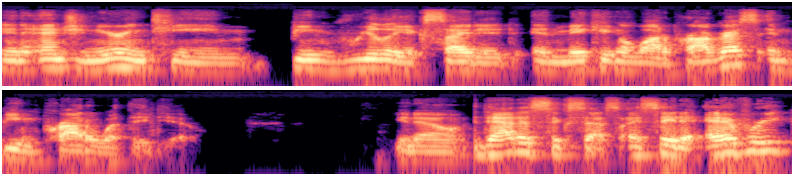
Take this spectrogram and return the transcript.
an engineering team being really excited and making a lot of progress and being proud of what they do. You know, that is success. I say to every,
